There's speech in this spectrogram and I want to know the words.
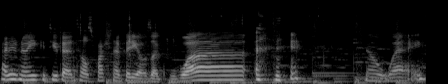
I didn't know you could do that until I was watching that video. I was like, what? no way.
